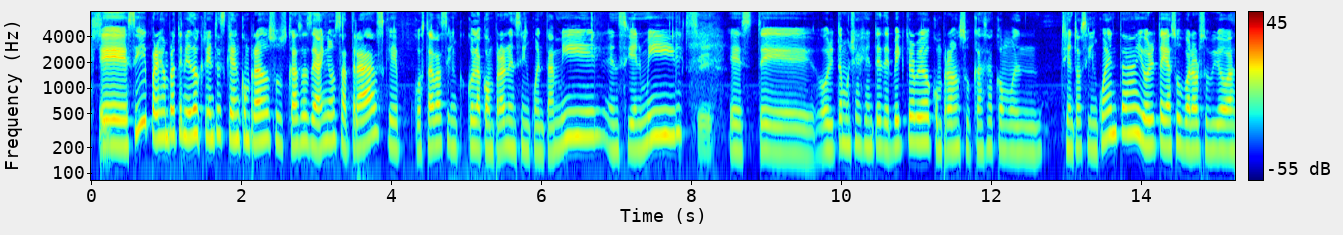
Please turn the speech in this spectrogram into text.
sí. Eh, sí por ejemplo he tenido clientes que han comprado sus casas de años atrás que costaba cinco, la compraron en 50 mil en 100 mil sí. este ahorita mucha gente de Victorville compraron su casa como en 150 y ahorita ya su valor subió a,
